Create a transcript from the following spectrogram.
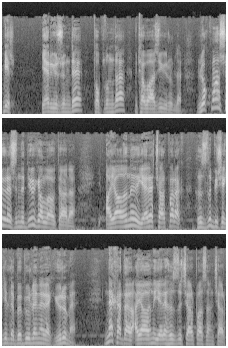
Bir, yeryüzünde, toplumda mütevazi yürürler. Lokman suresinde diyor ki Allahu Teala, ayağını yere çarparak hızlı bir şekilde böbürlenerek yürüme. Ne kadar ayağını yere hızlı çarparsan çarp,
